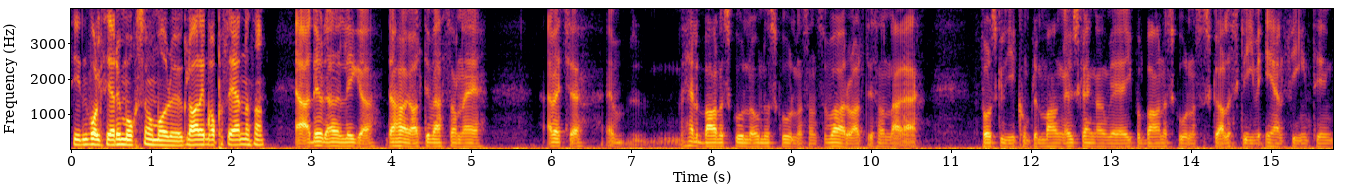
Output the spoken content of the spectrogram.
siden folk sier du er morsom og du klarer deg bra på scenen og sånn? Ja, det er jo der det ligger. Det har jo alltid vært sånn Jeg, jeg vet ikke. Jeg, hele barneskolen og ungdomsskolen og sånn, så var det jo alltid sånn der eh, Folk skulle gi kompliment. Jeg husker en gang vi gikk på barneskolen, så skulle alle skrive én fin ting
